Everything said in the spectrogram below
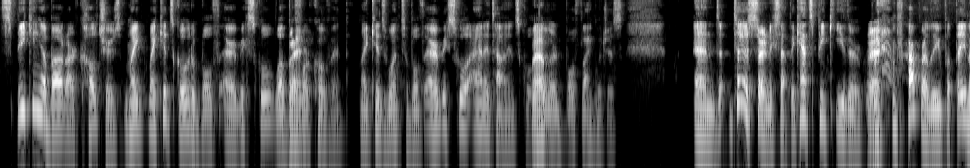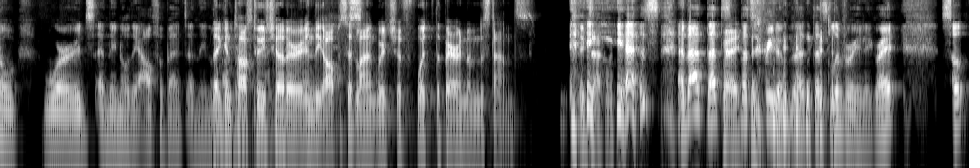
speaking about our cultures, my, my kids go to both Arabic school. Well, Right. before COVID, my kids went to both Arabic school and Italian school. They learned both languages. And to a certain extent, they can't speak either Right. properly, but they know words and they know the alphabet and they know They can talk to each other in the opposite language of what the parent understands. Exactly. yes, and that that's Right. that's freedom. That, that's liberating, right? So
